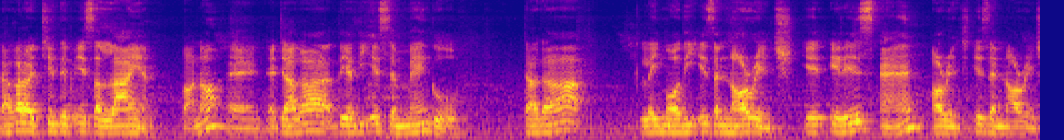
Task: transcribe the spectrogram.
ဒါကတော့ chintip is a lion ပေါ့နော်အဲဒါက the is a mango ဒါက lemon is an orange it, it is an orange is an orange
